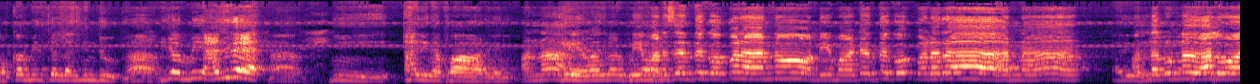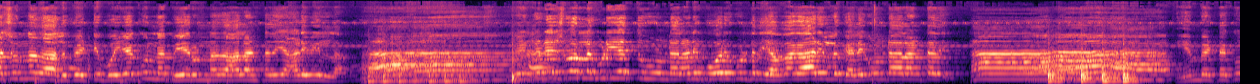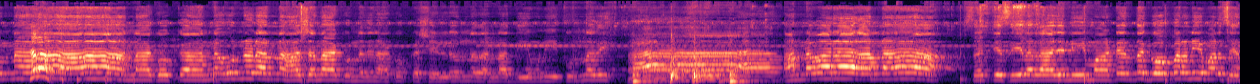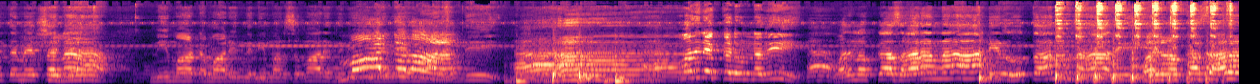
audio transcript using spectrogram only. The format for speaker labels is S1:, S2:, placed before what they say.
S1: ముఖం
S2: మీదకి వెళ్ళి అన్నిండు ఇక మీ అదిరే. నీ అది నా పాడగని.
S3: అన్నా
S2: ఏమది
S3: నీ మనసు ఎంత గొప్పనా అన్నో నీ మాట ఎంత గొప్పనరా అన్నా అన్నలున్నదాలు ఆశున్నదాలు పెట్టి పొయ్యకున్న పేరున్నదాలంటది ఆడివిల్ల. వెంకటేశ్వర్ల గుడి ఎత్తు ఉండాలని కోరుకుంటది అవ్వగారిల్లు కలిగి ఉండాలంటది. ఏం పెట్టకున్నా? నాకొక్క అన్న ఉన్నాడన్న ఆశ నాకున్నది. నాకొక్క చెల్లి ఉన్నదన్న దీము నీకున్నది. అన్నవారా అన్న సత్యశీల రాజ నీ మాట ఎంత గొప్పన నీ మనసు ఎంత మెత్తనా? నీ మాట మారింది నీ మనసు మారింది మారింది? వదిన ఎక్కడున్నది? ఒక్కసారన్నా నేను చూస్తానన్నది ఒక్కసారి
